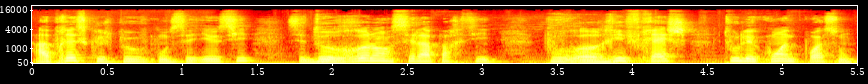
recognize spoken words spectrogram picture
Après ce que je peux vous conseiller aussi, c'est de relancer la partie pour euh, refresh tous les coins de poissons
